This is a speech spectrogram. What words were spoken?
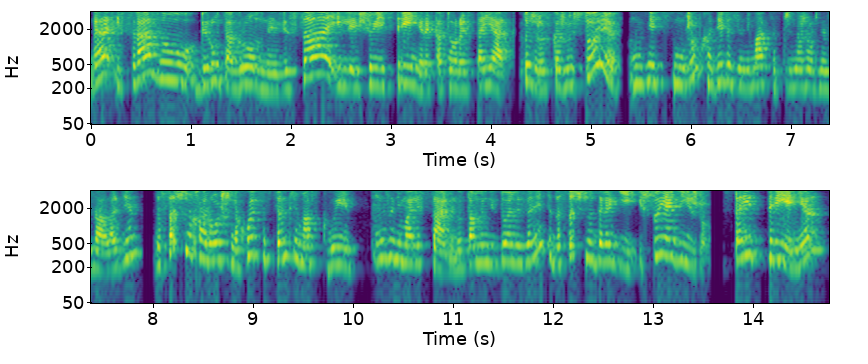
да, и сразу берут огромные веса, или еще есть тренеры, которые стоят. Тоже расскажу историю. Мы вместе с мужем ходили заниматься в тренажерный зал один. Достаточно хороший, находится в центре Москвы. Мы занимались сами, но там индивидуальные занятия достаточно дорогие. И что я вижу? Стоит тренер,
